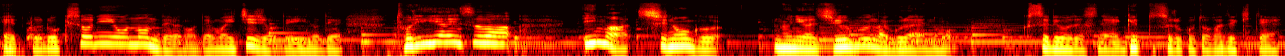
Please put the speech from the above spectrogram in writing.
えっと、ロキソニンを飲んでるので、まあ、1錠でいいのでとりあえずは今しのぐのには十分なぐらいの薬をですねゲットすることができて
